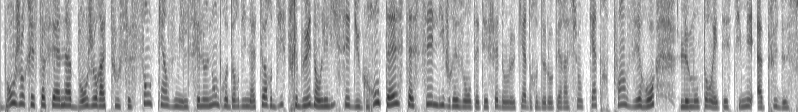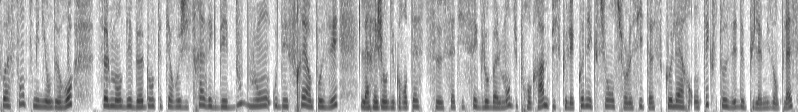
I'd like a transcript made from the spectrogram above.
Bonjour Christophe et Anna, bonjour à tous. 115 000, c'est le nombre d'ordinateurs distribués dans les lycées du Grand Est. Ces livraisons ont été faites dans le cadre de l'opération 4.0. Le montant est estimé à plus de 60 millions d'euros. Seulement des bugs ont été enregistrés avec des doublons ou des frais imposés. La région du Grand Est se satisfait globalement du programme puisque les connexions sur le site scolaire ont explosé depuis la mise en place.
